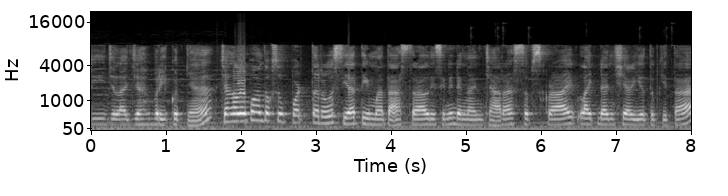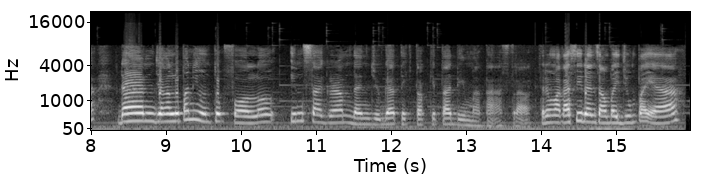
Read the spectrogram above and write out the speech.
di jelajah berikutnya. Jangan lupa untuk support terus ya tim Mata Astral di sini dengan cara subscribe, like dan share YouTube kita. Dan jangan lupa nih untuk follow Instagram dan juga TikTok kita di Mata Astral. Terima kasih dan sampai jumpa ya.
